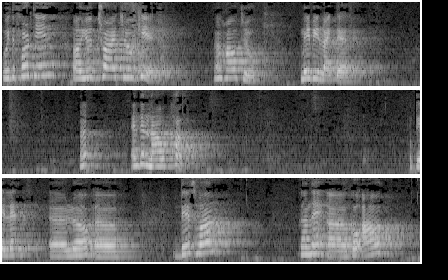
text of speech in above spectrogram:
With 14, uh, you try to kill. Uh, how to? Maybe like that. Huh? And then now cut. Okay, let's uh, look. Uh, this one connect, uh, go out,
